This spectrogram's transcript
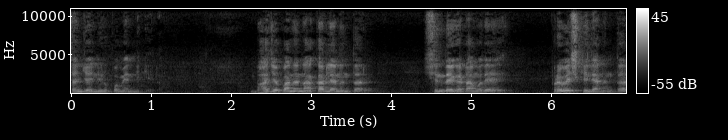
संजय निरुपम यांनी केलं. भाजपानं नाकारल्यानंतर शिंदे गटामध्ये प्रवेश केल्यानंतर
